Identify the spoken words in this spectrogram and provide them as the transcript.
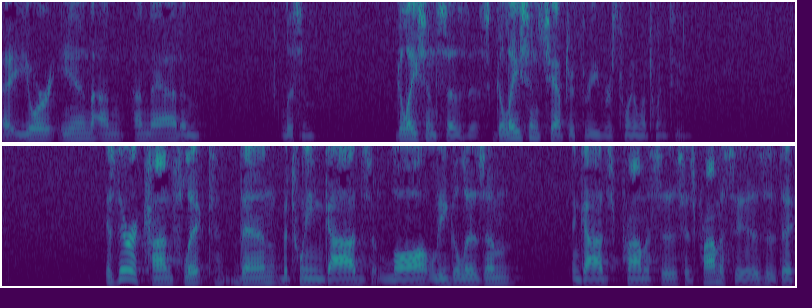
uh, you're in on, on that? And listen, Galatians says this Galatians chapter 3, verse 21 22. Is there a conflict then between God's law, legalism, and God's promises. His promise is, is that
